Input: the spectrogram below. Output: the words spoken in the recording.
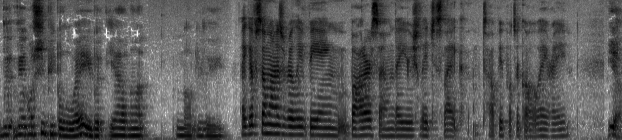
They, they will shoot people away, but yeah, not not really. like if someone is really being bothersome, they usually just like tell people to go away, right? Yeah,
